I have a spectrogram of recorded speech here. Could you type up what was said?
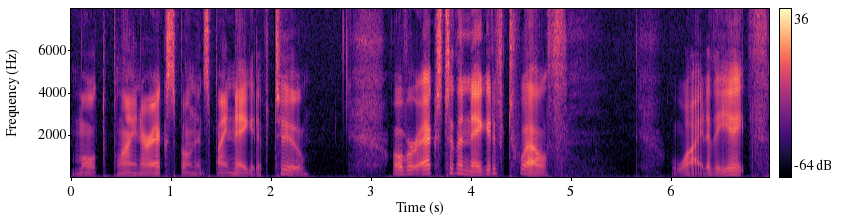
multiplying our exponents by negative 2, over x to the negative 12th, y to the 8th.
